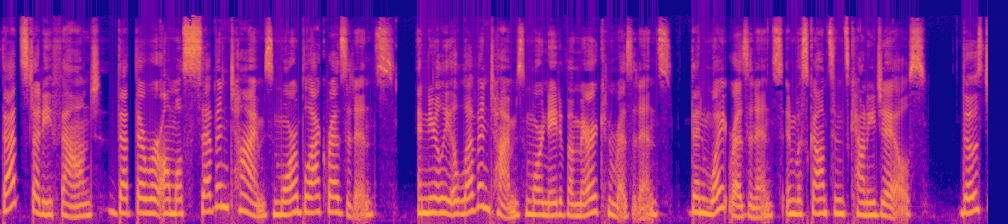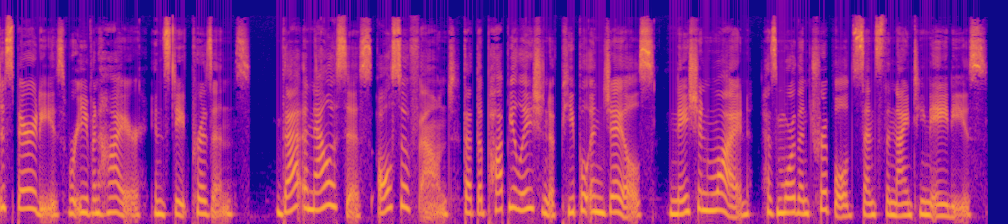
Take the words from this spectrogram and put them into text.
That study found that there were almost seven times more black residents and nearly 11 times more Native American residents than white residents in Wisconsin's county jails. Those disparities were even higher in state prisons. That analysis also found that the population of people in jails nationwide has more than tripled since the 1980s,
